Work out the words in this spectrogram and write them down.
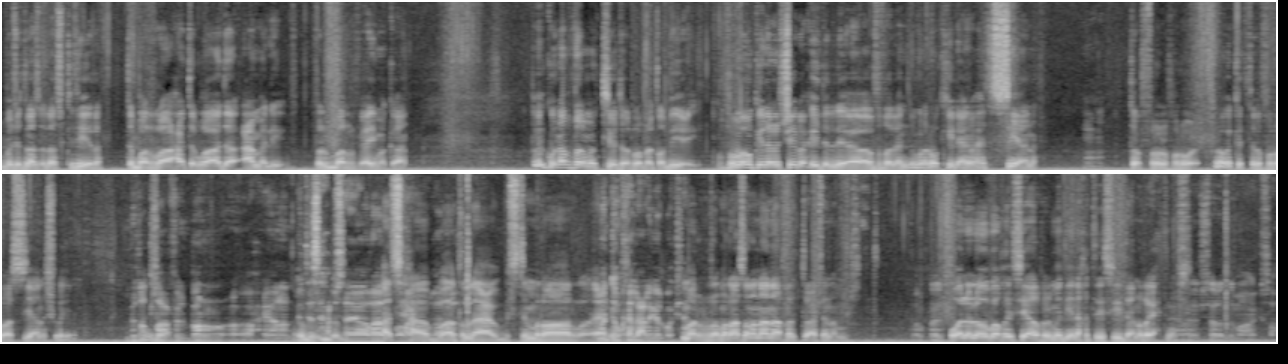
بجت ناس ناس كثيرة تبغى الراحه تبغى أداء عملي في البر في أي مكان. بيكون أفضل من التويوتا الربع طبيعي. فممكن الشيء الوحيد اللي أفضل عندهم الوكيل يعني من حيث الصيانة. توفر الفروع فلو يكثر الفروع الصيانة شوية. بتطلع في البر أحيانا بتسحب سيارات أسحب وأطلع باستمرار ما أنت يعني مخلي على قلبك شيء؟ مرة مرة. أصلا أنا أخذته عشان أنبسط. ولا لو باخذ سيارة في المدينة أخذت لي سيدان وريحت نفسي. آه، شرد معك صح.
